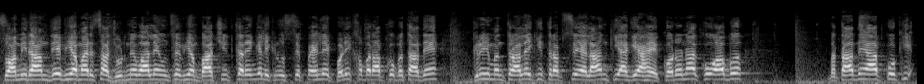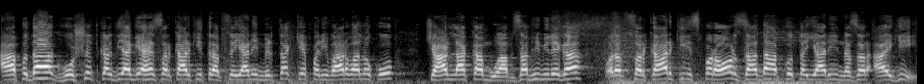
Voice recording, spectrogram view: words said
स्वामी रामदेव भी हमारे साथ जुड़ने वाले हैं, उनसे भी हम बातचीत करेंगे, लेकिन उससे पहले एक बड़ी खबर आपको बता दें। गृह मंत्रालय की तरफ़ से ऐलान किया गया है। कोरोना को अब बता दें आपको कि आपदा घोषित कर दिया गया है सरकार की तरफ़ से, यानी मृतक के परिवार वालों को चार लाख का मुआवजा भी मिलेगा। और अब सरकार की इस पर और ज़्यादा आपको तैयारी नज़र आएगी।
